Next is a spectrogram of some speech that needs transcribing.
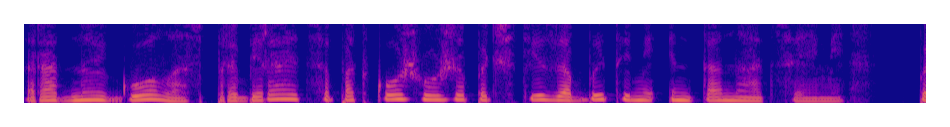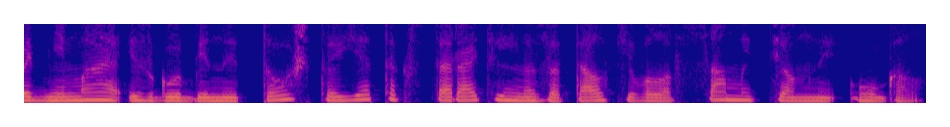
Родной голос пробирается под кожу уже почти забытыми интонациями, поднимая из глубины то, что я так старательно заталкивала в самый темный угол.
